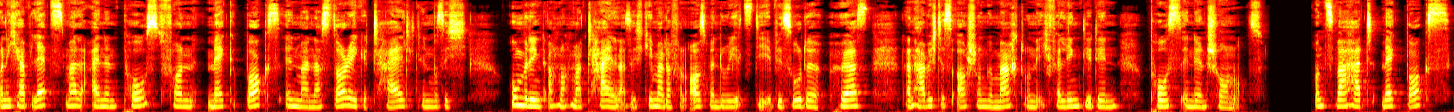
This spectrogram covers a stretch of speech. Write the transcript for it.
Und ich habe letztes Mal einen Post von MacBox in meiner Story geteilt, den muss ich unbedingt auch nochmal teilen. Also ich gehe mal davon aus, wenn du jetzt die Episode hörst, dann habe ich das auch schon gemacht und ich verlinke dir den Post in den Shownotes. Und zwar hat MacBox,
